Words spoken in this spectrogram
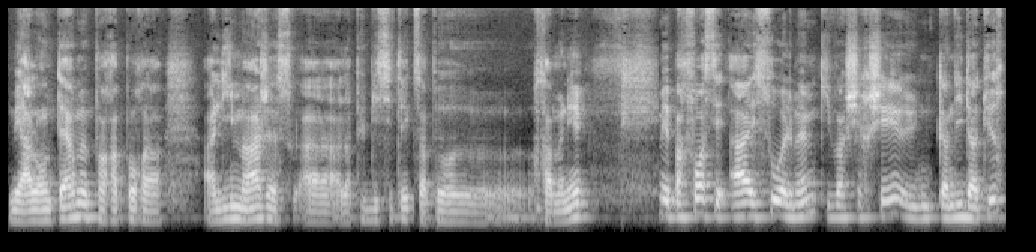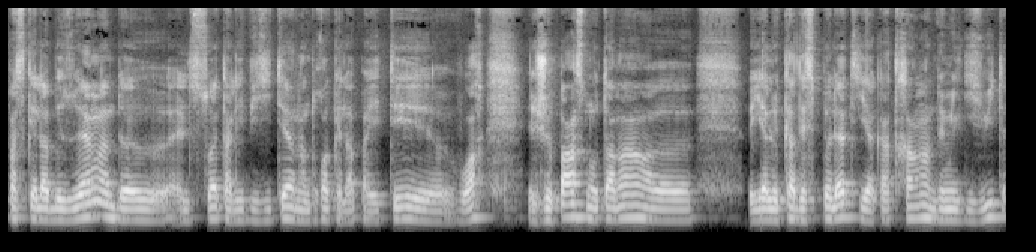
Mais à long terme, par rapport à, l'image, à, la publicité que ça peut euh, ramener. Mais parfois, c'est ASO elle-même qui va chercher une candidature parce qu'elle a besoin de, elle souhaite aller visiter un endroit qu'elle n'a pas été euh, voir. Je pense notamment, euh, il y a le cas d'Espelette il y a 4 ans, en 2018,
